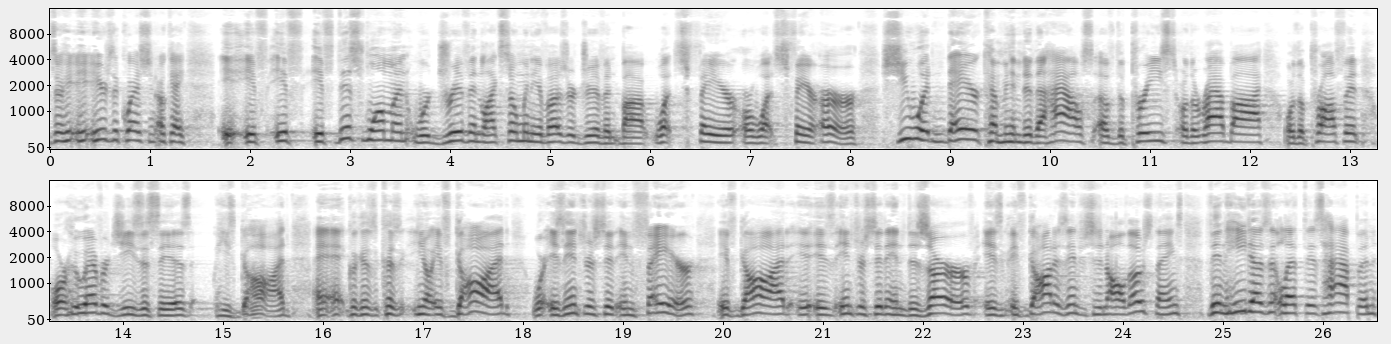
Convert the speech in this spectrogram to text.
so here's the question. Okay, if, if, if this woman were driven like so many of us are driven by what's fair or what's fairer, she wouldn't dare dare come into the house of the priest or the rabbi or the prophet or whoever Jesus is. He's God. Because, because you know, if God were, is interested in fair, if God is interested in deserve, is, if God is interested in all those things, then he doesn't let this happen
